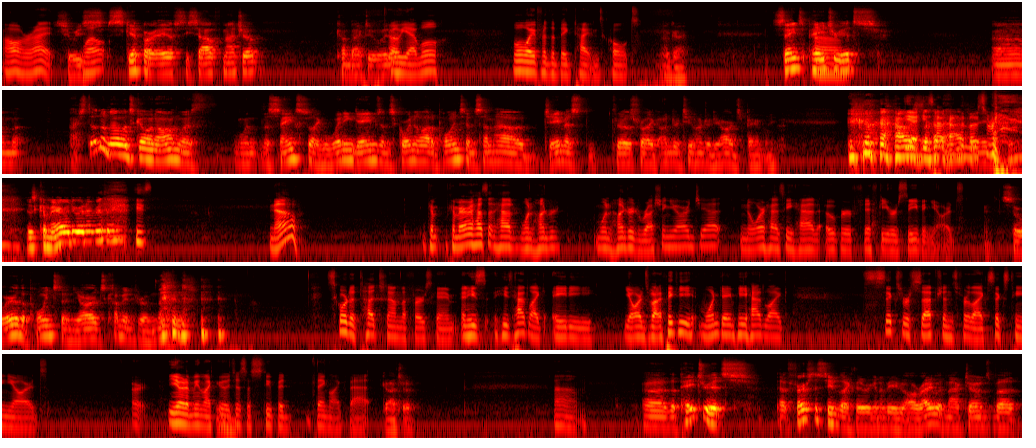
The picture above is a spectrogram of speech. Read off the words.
All right. Should we Well- s- skip our AFC South matchup? Come back to it later. Oh yeah, we'll we'll wait for the big Titans Colts. Okay. Saints Patriots. Um, Um, I still don't know what's going on with when the Saints like winning games and scoring a lot of points, and somehow Jameis throws for like under two hundred yards. Apparently. How yeah, is he's that having the happening? most. Is Kamara doing everything? he's no. Cam- Kamara hasn't had 100, 100 rushing yards yet, nor has he had over fifty receiving yards. So where are the points and yards coming from then? Scored a touchdown the first game, and he's he's had like eighty yards, but I think he one game he had like six receptions for like sixteen yards, or you know what I mean? Like it was just a stupid thing like that. gotcha. Um, Uh, the Patriots. At first, it seemed like they were going to be all right with Mac Jones, but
